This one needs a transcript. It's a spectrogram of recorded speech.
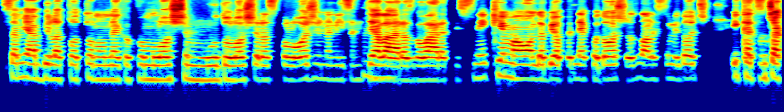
sam ja bila totalno u nekakvom lošem mudu, loše raspoložena, nisam htjela mhm. razgovarati s nikim, a onda bi opet neko došao, znali su mi doći i kad sam čak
